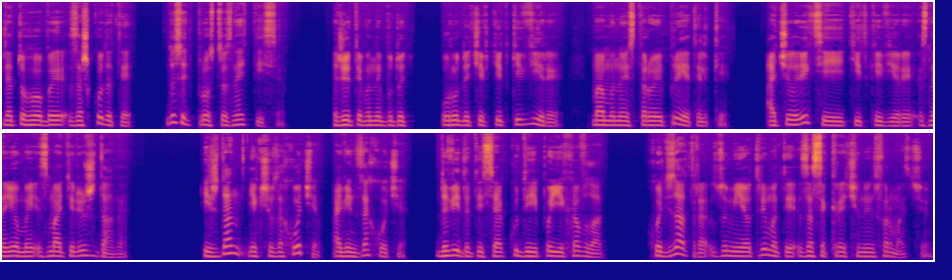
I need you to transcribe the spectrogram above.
Для того, аби зашкодити, досить просто знайтися. Жити вони будуть у родичів тітки Віри, маминої старої приятельки, а чоловік цієї тітки Віри знайомий з матір'ю Ждана. І Ждан, якщо захоче, а він захоче, довідатися, куди поїхав Влад, хоч завтра зуміє отримати засекречену інформацію.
